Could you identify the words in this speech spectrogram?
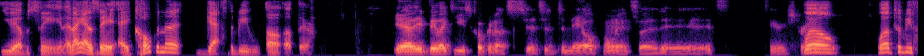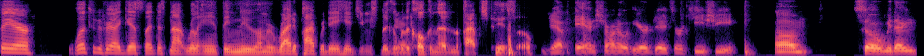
you ever seen. And I gotta say, a coconut gets to be uh, up there. Yeah, they, they like to use coconuts to, to, to nail opponents. Uh, it, it's very strange. Well, well, to be fair, well, to be fair, I guess like that's not really anything new. I mean, Roddy Piper did hit Jimmy Snuka yep. with a coconut in the Piper's pit. So yep, and Sean O'Haire did to Rikishi. Um, so we then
